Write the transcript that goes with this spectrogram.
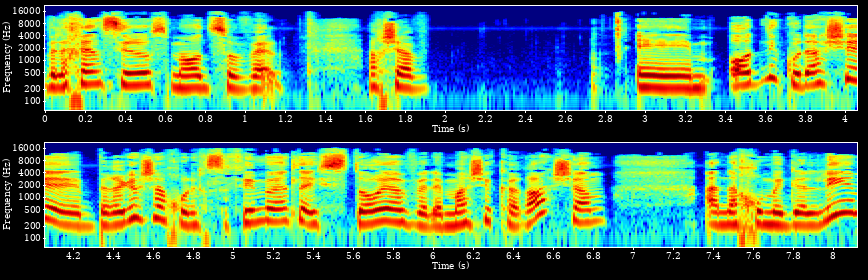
ולכן סיריוס מאוד סובל. עכשיו, Um, עוד נקודה שברגע שאנחנו נחשפים באמת להיסטוריה ולמה שקרה שם, אנחנו מגלים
